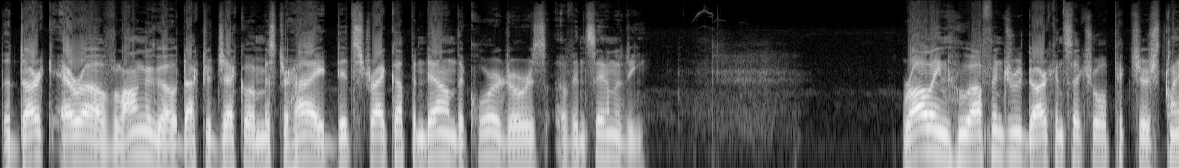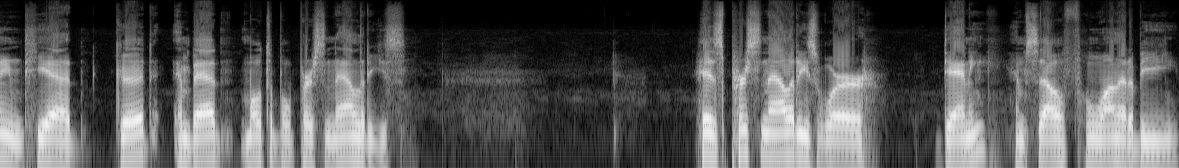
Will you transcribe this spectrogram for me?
the dark era of long ago, Dr. Jekyll and Mr. Hyde did strike up and down the corridors of insanity. Rolling, who often drew dark and sexual pictures, claimed he had good and bad multiple personalities. his personalities were Danny himself, who wanted to be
